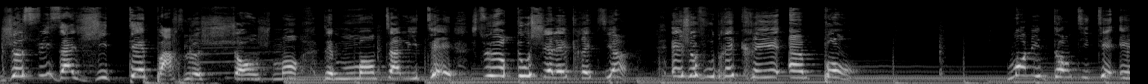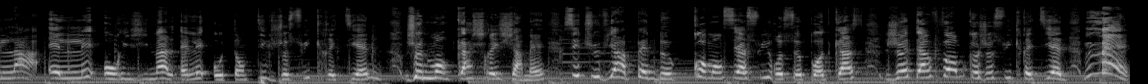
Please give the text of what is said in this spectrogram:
Je suis agité par le changement des mentalités, surtout chez les chrétiens. Et je voudrais créer un pont mon identité est là, elle est originale, elle est authentique. Je suis chrétienne, je ne m'en cacherai jamais. Si tu viens à peine de commencer à suivre ce podcast, je t'informe que je suis chrétienne. Mais,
